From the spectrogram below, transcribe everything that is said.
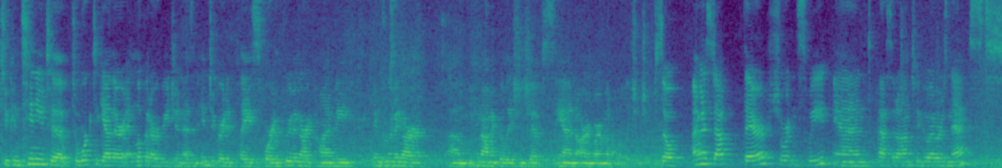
to continue to, to work together and look at our region as an integrated place for improving our economy, improving our um, economic relationships, and our environmental relationships. So I'm going to stop there, short and sweet, and pass it on to whoever's next.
